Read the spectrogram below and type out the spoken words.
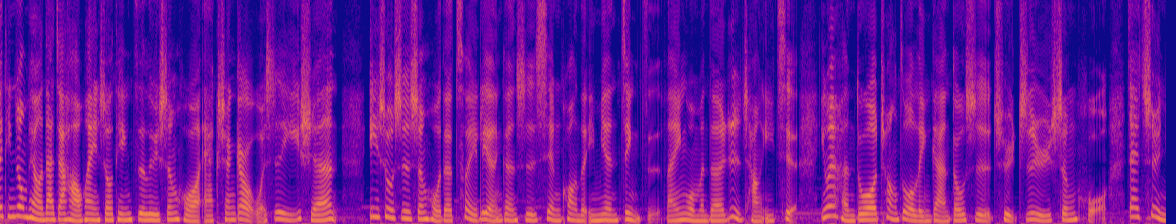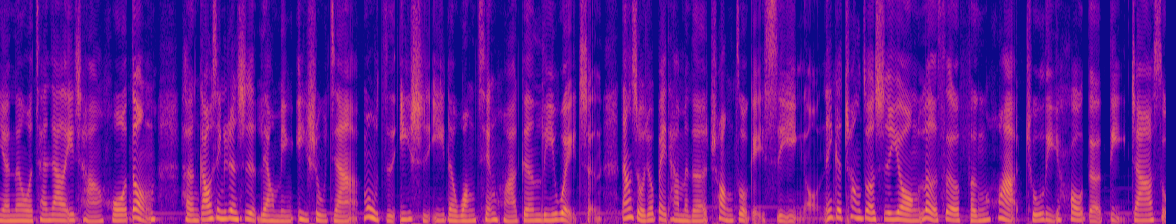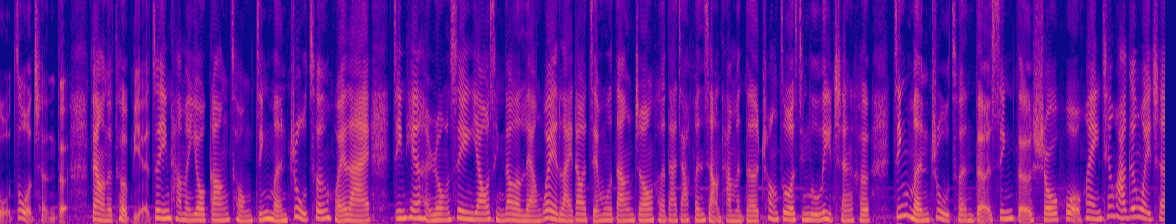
位听众朋友，大家好，欢迎收听自律生活 Action Go，我是怡璇。艺术是生活的淬炼，更是现况的一面镜子，反映我们的日常一切。因为很多创作灵感都是取之于生活。在去年呢，我参加了一场活动，很高兴认识两名艺术家木子一十一的王千华跟李伟成。当时我就被他们的创作给吸引哦。那个创作是用垃圾焚化处理后的底渣所做成的。非常的特别，最近他们又刚从金门驻村回来，今天很荣幸邀请到了两位来到节目当中，和大家分享他们的创作心路历程和金门驻村的心得收获。欢迎千华跟伟成。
